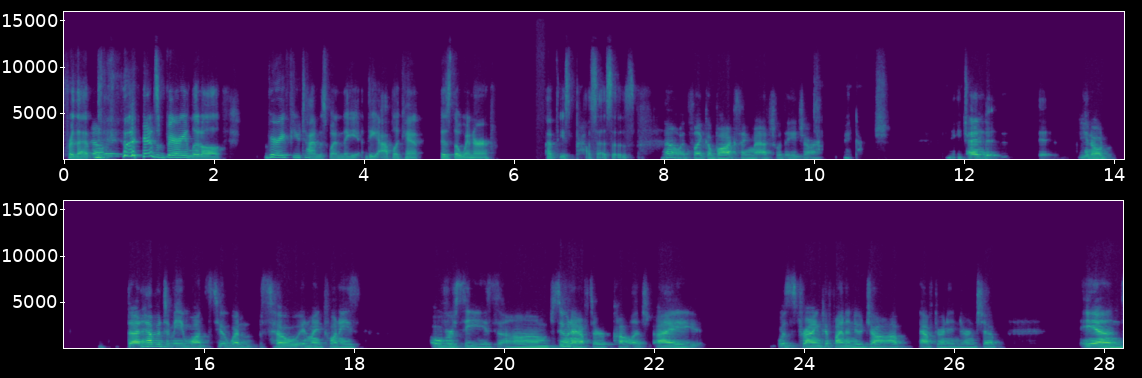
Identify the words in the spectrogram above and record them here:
for that. No. there's very little, very few times when the the applicant is the winner of these processes. No, it's like a boxing match with HR. Oh my gosh. Nature. And, eh, you know, that happened to me once too, when, so in my twenties overseas, um, soon after college, I was trying to find a new job after an internship and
